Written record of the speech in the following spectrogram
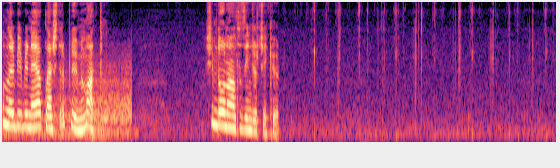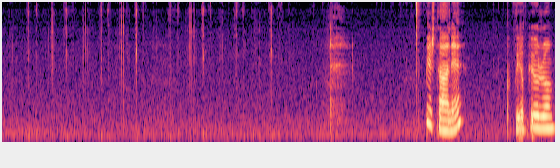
Bunları birbirine yaklaştırıp düğümümü attım. Şimdi 16 zincir çekiyorum. bir tane pupu yapıyorum.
